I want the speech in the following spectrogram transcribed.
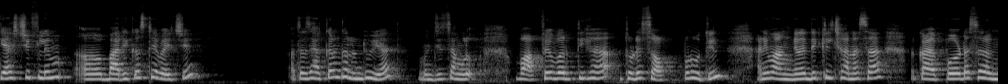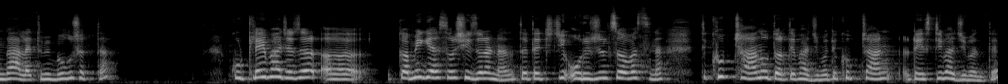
गॅसची फ्लेम बारीकच ठेवायची. आता झाकण घालून ठेवूयात. म्हणजे चांगलं वाफेवरती ह्या थोडे सॉफ्ट पण होतील. आणि वांग्याला देखील छान असा काळपट असा रंग आला आहे तुम्ही बघू शकता. कुठल्याही भाज्या जर कमी गॅसवर शिजवल्या ना तर त्याची जी ओरिजिनल चव असते ना ती खूप छान उतरते भाजीमध्ये खूप छान टेस्टी भाजी बनते.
